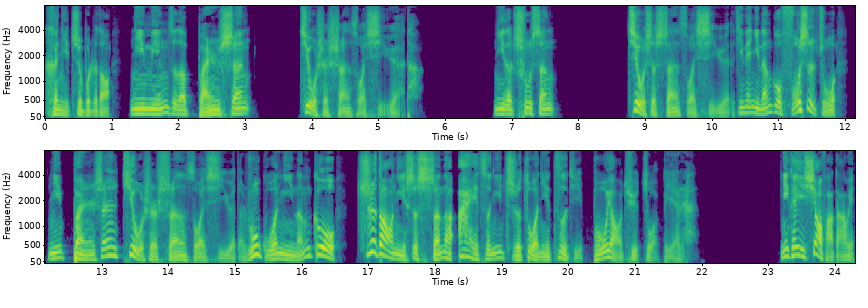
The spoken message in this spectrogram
可你知不知道，你名字的本身就是神所喜悦的，你的出生就是神所喜悦的。今天你能够服侍主。你本身就是神所喜悦的。如果你能够知道你是神的爱子，你只做你自己，不要去做别人。你可以效法大卫，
